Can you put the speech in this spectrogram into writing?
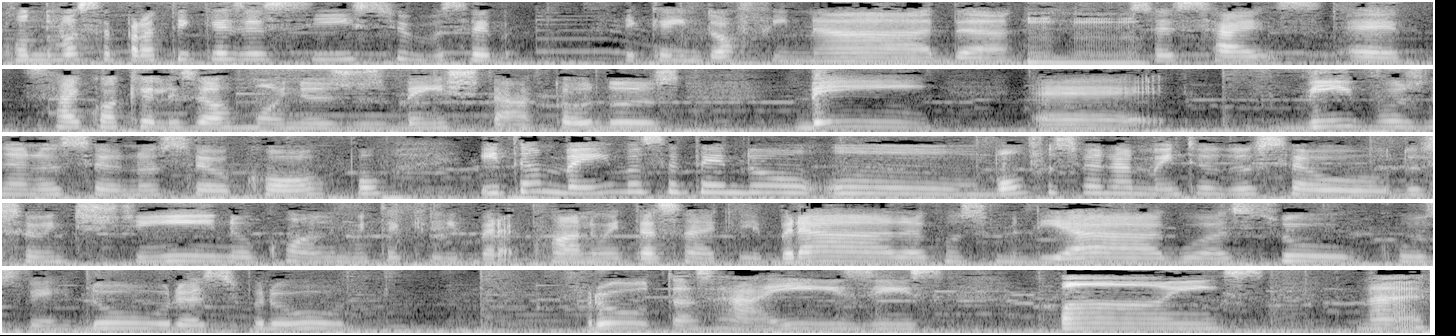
Quando você pratica exercício, você fica endorfinada, você sai, é, sai com aqueles hormônios do bem-estar todos bem é, vivos né, no, seu, no seu corpo e também você tendo um bom funcionamento do seu, do seu intestino, com, alimenta equilibra, com alimentação equilibrada, consumo de água, sucos, verduras, fru, frutas, raízes, pães, né,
